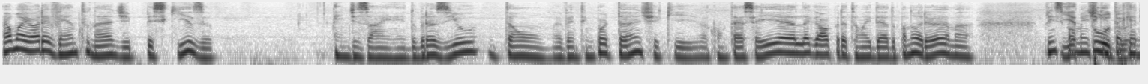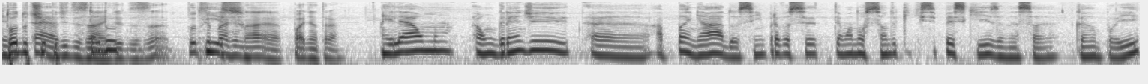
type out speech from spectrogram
É o maior evento né, de pesquisa em design do Brasil, então um evento importante que acontece aí é legal para ter uma ideia do panorama, principalmente e é tudo, tá querendo... todo tipo é, de, design, todo... de design, tudo que Isso. imaginar é, pode entrar ele é um, é um grande é, apanhado assim para você ter uma noção do que, que, se pesquisa nessa campo aí.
